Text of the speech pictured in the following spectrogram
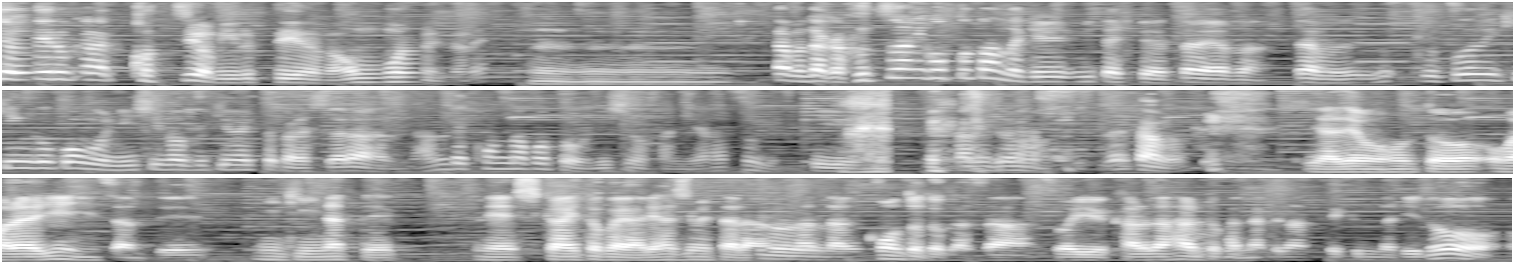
ちを見てるからこっちを見るっていうのが面白いんですよね。うん。多分だから普通にゴッドタンだけ見た人やったらやっぱ多分普通にキングコング西野好きの人からしたらなんでこんなことを西野さんにやらすんですっていう感情なんですね多分。いや、でも本当お笑い芸人さんって人気になって、ね、司会とかやり始めたら、うん。だんだんコントとかさ、そういう体張るとかなくなっていくんだけど、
